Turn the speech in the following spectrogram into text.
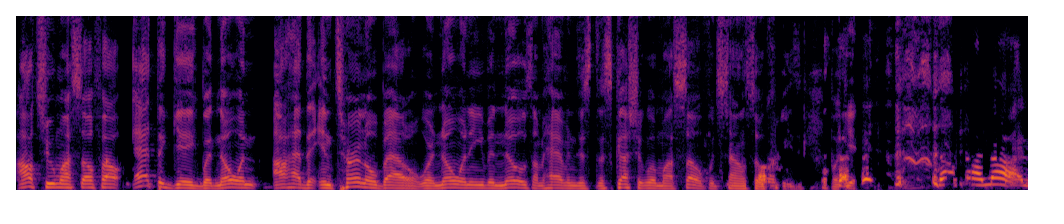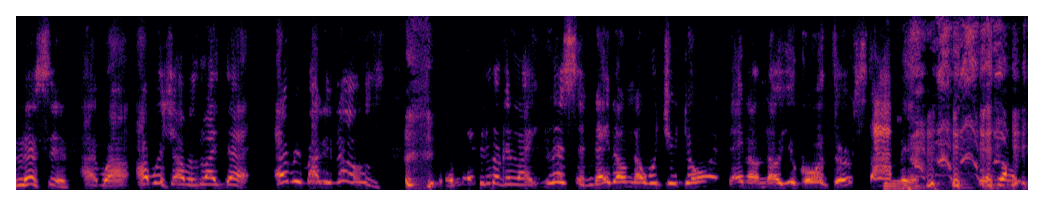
I'll chew myself out at the gig, but no one. I'll have the internal battle where no one even knows I'm having this discussion with myself, which sounds so crazy. But yeah. no, no, no. Listen, I, well, I wish I was like that. Everybody knows. they be looking like, listen, they don't know what you're doing. They don't know you're going through. Stop it. like,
